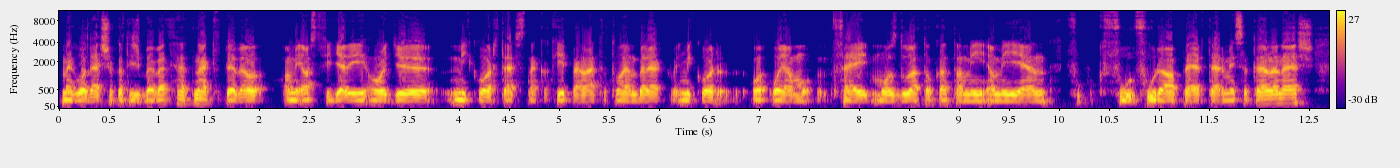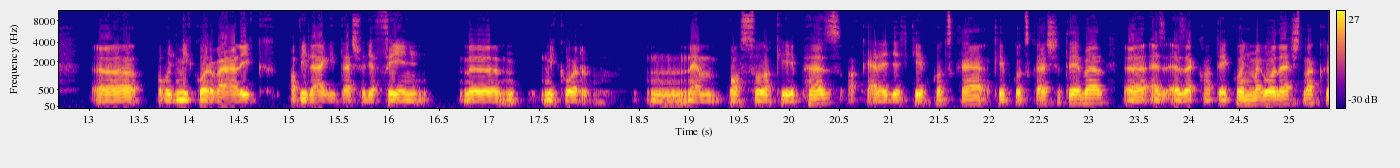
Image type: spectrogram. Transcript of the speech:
megoldásokat is bevethetnek, például ami azt figyeli, hogy mikor tesznek a képen látható emberek, vagy mikor olyan mo- fejmozdulatokat, ami, ami ilyen fu- fu- fura per természetellenes, hogy mikor válik a világítás, vagy a fény mikor nem passzol a képhez, akár egy-egy képkocká, képkocká esetében. Ez, ezek hatékony megoldásnak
